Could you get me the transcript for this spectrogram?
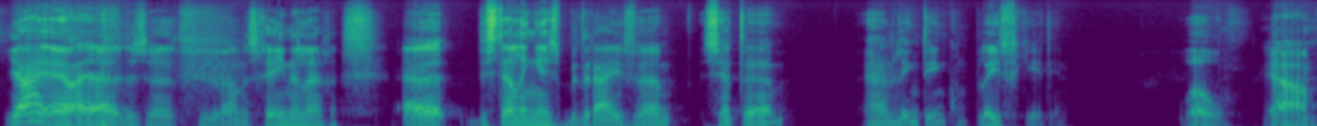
Ja, ja, ja, ja dus het vuur aan de schenen leggen. de stelling is, bedrijven zetten LinkedIn compleet verkeerd in. Wow, ja.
